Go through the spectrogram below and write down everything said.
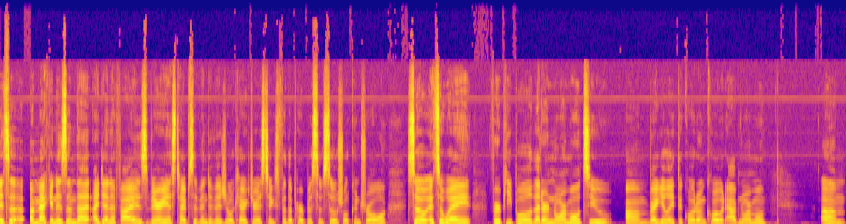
it's a, a mechanism that identifies various types of individual characteristics for the purpose of social control. So it's a way for people that are normal to um, regulate the quote unquote abnormal. Um,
